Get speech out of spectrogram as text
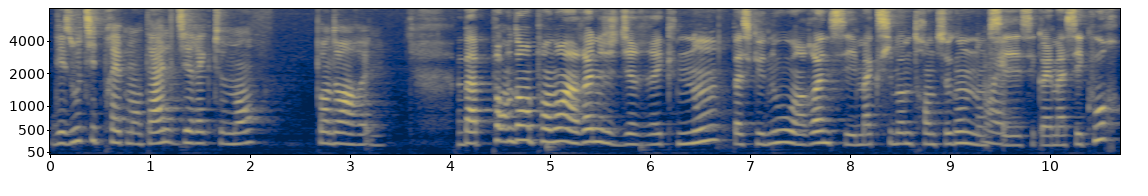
des outils de prep mentale directement pendant un run? Bah pendant, pendant un run, je dirais que non, parce que nous, un run, c'est maximum 30 secondes, donc c'est quand même assez court.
